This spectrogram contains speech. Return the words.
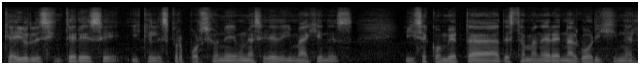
que a ellos les interese y que les proporcione una serie de imágenes y se convierta de esta manera en algo original,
